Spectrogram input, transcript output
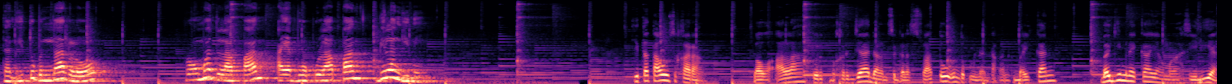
Dan itu benar loh. Roma 8 ayat 28 bilang gini. Kita tahu sekarang bahwa Allah turut bekerja dalam segala sesuatu untuk mendatangkan kebaikan bagi mereka yang mengasihi Dia,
